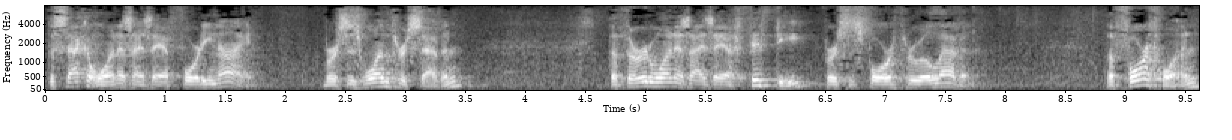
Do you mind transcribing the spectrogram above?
The second one is Isaiah 49, verses 1 through 7. The third one is Isaiah 50, verses 4 through 11. The fourth one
